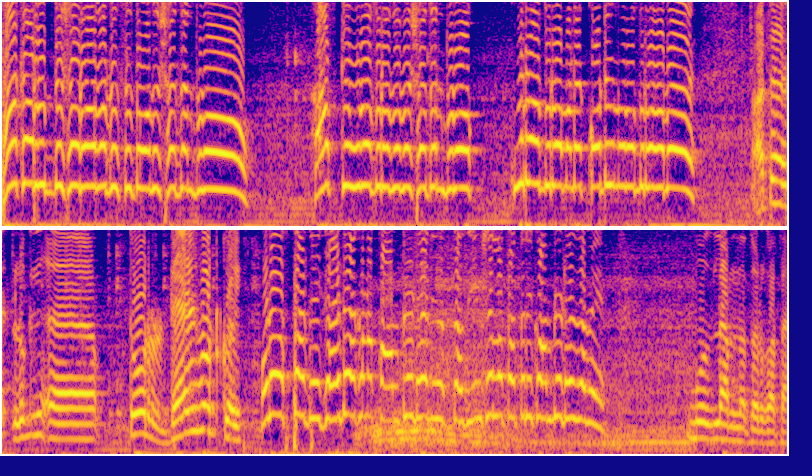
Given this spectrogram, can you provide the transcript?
ঢাকার উদ্দেশ্যে রওনা দিচ্ছে তোমাদের শয়তান প্রো আজকে উড়াদুরা দেবে শয়তান প্রো উড়াদুরা মানে কঠিন উড়াদুরা হবে। আচ্ছা লুকিং তোর ড্যাশবোর্ড কই? ওরে ওস্তাদ এই গাড়িটা এখনও কমপ্লিট হয়নি ওস্তাদ। ইনশাল্লাহ তাড়াতাড়ি কমপ্লিট হয়ে যাবে। বুঝলাম না তোর কথা।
